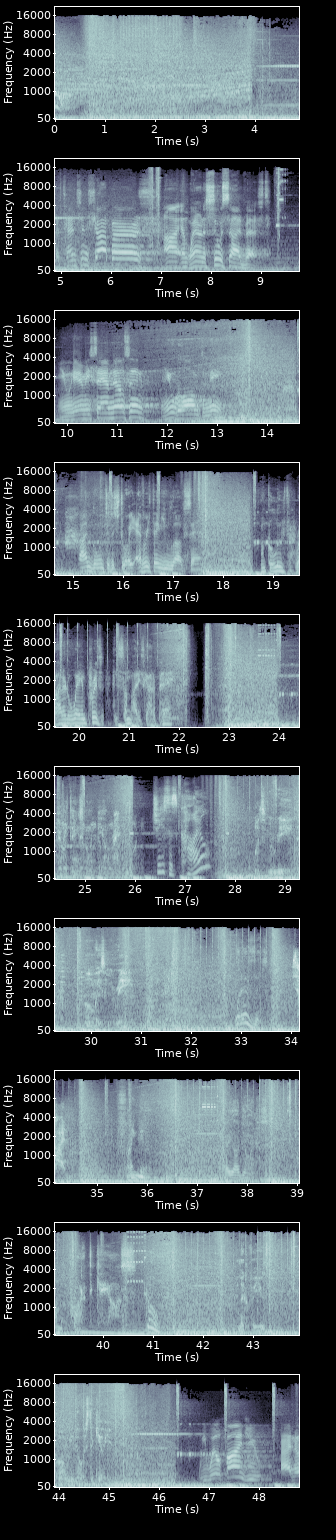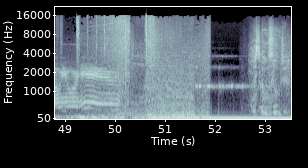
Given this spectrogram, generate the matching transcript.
it! Attention shoppers! I am wearing a suicide vest. You hear me, Sam Nelson? You belong to me. I'm going to destroy everything you love, Sam. Uncle Luther rotted away in prison, and somebody's got to pay. Everything's gonna be all right. Jesus, Kyle? Once a Marine, always a Marine. What is this? He's hiding. Find him. How y'all doing this? I'm a product of chaos. Go! Looking for you. All we know is to kill you. Soldier.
